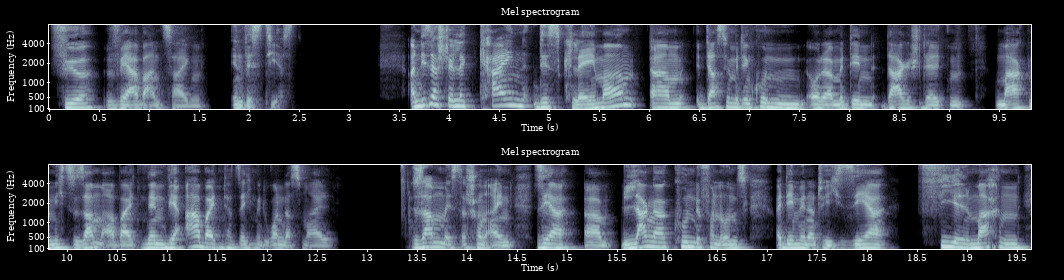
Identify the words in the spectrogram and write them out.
für Werbeanzeigen investierst. An dieser Stelle kein Disclaimer, ähm, dass wir mit den Kunden oder mit den dargestellten Marken nicht zusammenarbeiten, denn wir arbeiten tatsächlich mit Wondersmile zusammen. Ist das schon ein sehr ähm, langer Kunde von uns, bei dem wir natürlich sehr viel machen,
